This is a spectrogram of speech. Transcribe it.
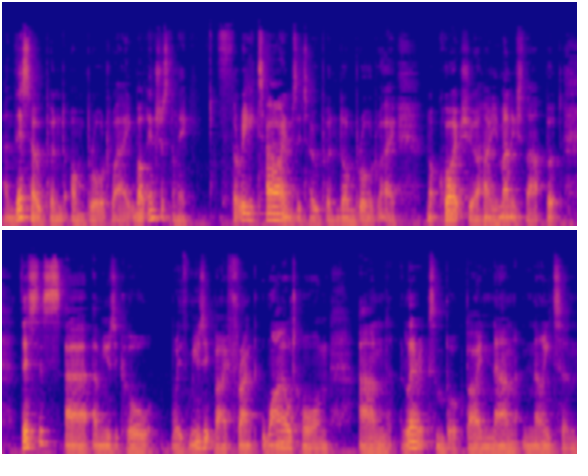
and this opened on Broadway. Well, interestingly, three times it opened on Broadway. Not quite sure how you managed that, but this is uh, a musical with music by Frank Wildhorn and lyrics and book by Nan Knighton.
